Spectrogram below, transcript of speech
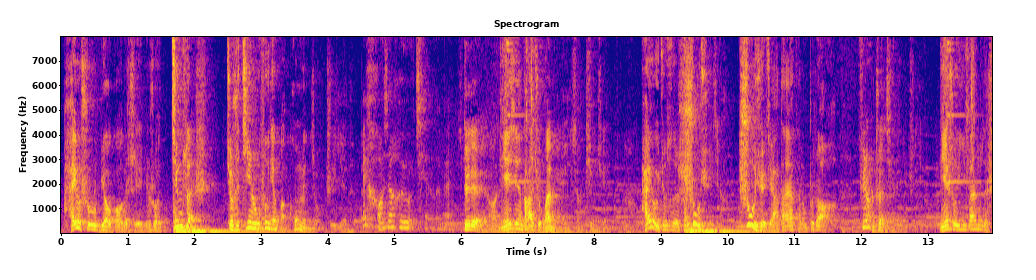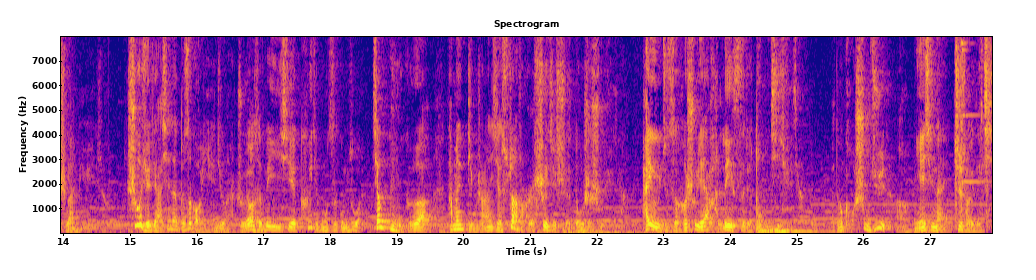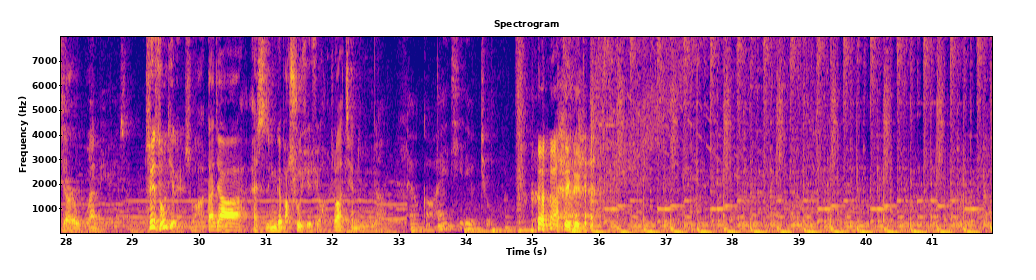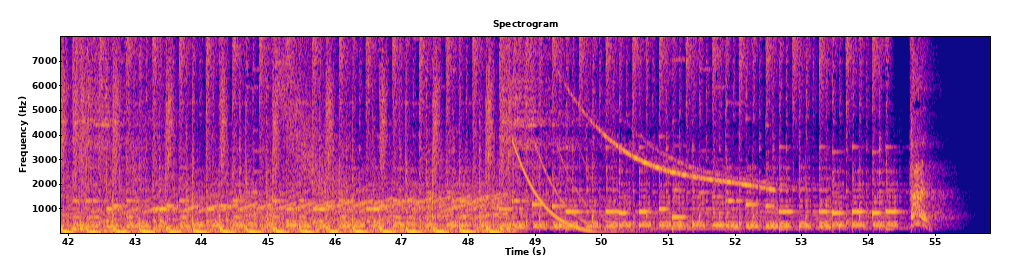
还有收入比较高的职业，比如说精算师。就是金融风险管控的那种职业的。哎，好像很有钱。对对啊，年薪达九万美元以上平均。还有就是数学家，数学家大家可能不知道啊，非常赚钱的一个职业，年收入一般都在十万美元以上。数学家现在不是搞研究了，主要是为一些科技公司工作，像谷歌啊，他们顶上一些算法的设计师都是数学家。还有就是和数学家很类似的统计学家，啊他们搞数据的啊，年薪呢至少也得七点五万美元以上。所以总体来说啊，大家还是应该把数学学好，是吧？前途无量。还有搞踢的有球。对对对。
